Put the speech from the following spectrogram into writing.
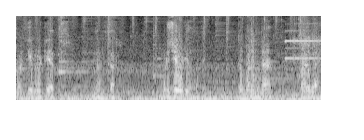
बाकी भेटूयात नंतर पुढच्या व्हिडिओमध्ये. तोपर्यंत बाय बाय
